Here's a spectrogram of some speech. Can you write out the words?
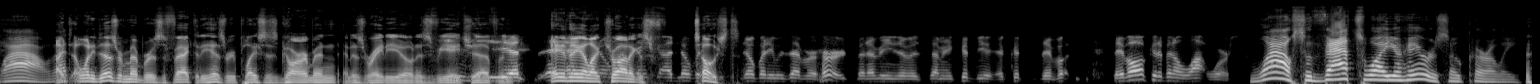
wow. I, what he does remember is the fact that he has to replace his Garmin and his radio and his VHF. and Yes, and- anything and, you know, electronic is God nobody, toast. Nobody was ever hurt, but I mean, it was. I mean, it could be. It could. They've. They've all could have been a lot worse. Wow, so that's why your hair is so curly.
